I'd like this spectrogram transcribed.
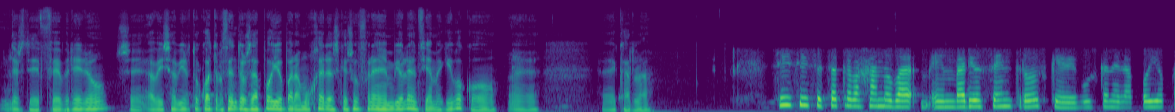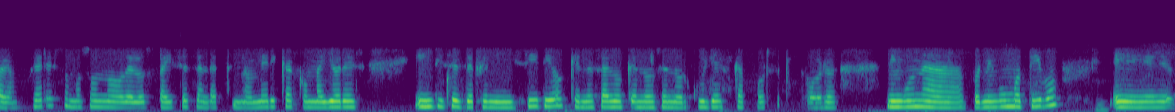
desde febrero se, habéis abierto cuatro centros de apoyo para mujeres que sufren violencia. ¿Me equivoco, eh, eh, Carla? Sí, sí, se está trabajando en varios centros que buscan el apoyo para mujeres. Somos uno de los países en Latinoamérica con mayores índices de feminicidio, que no es algo que nos enorgullezca por, por ninguna por ningún motivo. Eh,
